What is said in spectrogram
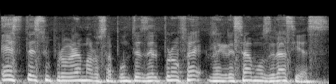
Este es su programa Los Apuntes del Profe. Regresamos, gracias.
